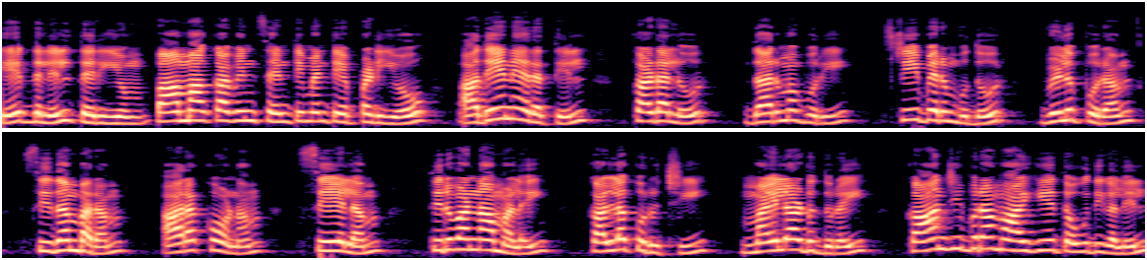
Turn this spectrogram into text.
தேர்தலில் தெரியும். பாமகவின் சென்டிமெண்ட் எப்படியோ அதே நேரத்தில் கடலூர் தர்மபுரி ஸ்ரீபெரும்புதூர் விழுப்புரம் சிதம்பரம் அரக்கோணம் சேலம் திருவண்ணாமலை கள்ளக்குறிச்சி மயிலாடுதுறை காஞ்சிபுரம் ஆகிய தொகுதிகளில்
